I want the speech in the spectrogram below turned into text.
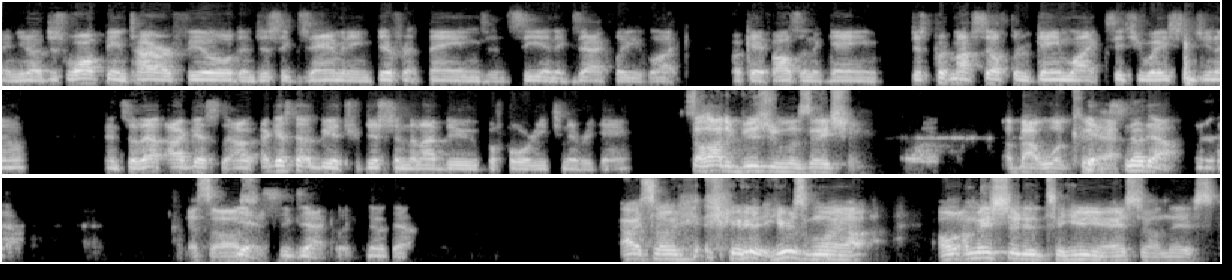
and you know, just walk the entire field and just examining different things and seeing exactly like, okay, if I was in a game, just put myself through game-like situations. You know, and so that I guess I guess that would be a tradition that I do before each and every game. It's a lot of visualization about what could yes, happen. no doubt, no doubt. That's awesome. Yes, exactly. No doubt. All right, so here, here's one. I, I'll make sure to, to hear your answer on this.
